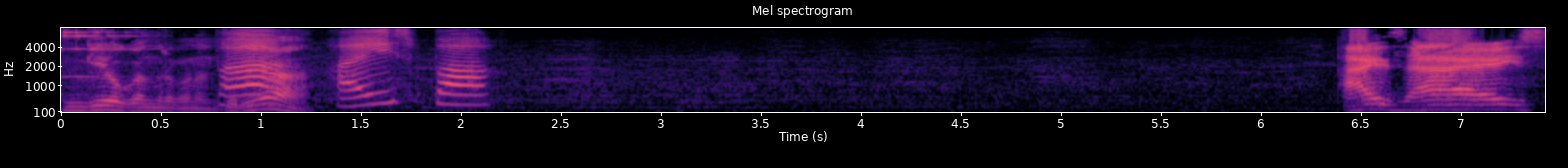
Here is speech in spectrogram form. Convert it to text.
இங்கேயே உட்காந்துருக்கணும் சரியா? ஐஸ்பா ஐஸ் ஐஸ்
